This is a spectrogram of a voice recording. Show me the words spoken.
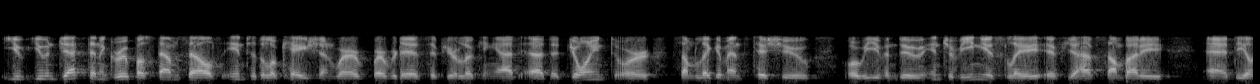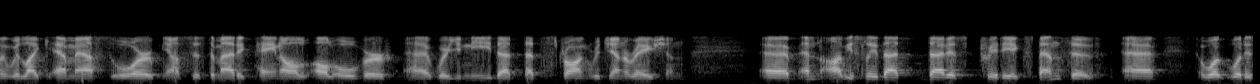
you, you inject in a group of stem cells into the location where, wherever it is, if you're looking at, at a joint or some ligament tissue, or we even do intravenously if you have somebody uh, dealing with like MS or you know systematic pain all, all over uh, where you need that, that strong regeneration. Uh, and obviously that, that is pretty expensive. Uh, what what is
